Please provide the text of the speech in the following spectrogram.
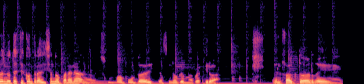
no, no te estoy contradiciendo para nada, es un buen punto de vista, sino que me refiero a el factor de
